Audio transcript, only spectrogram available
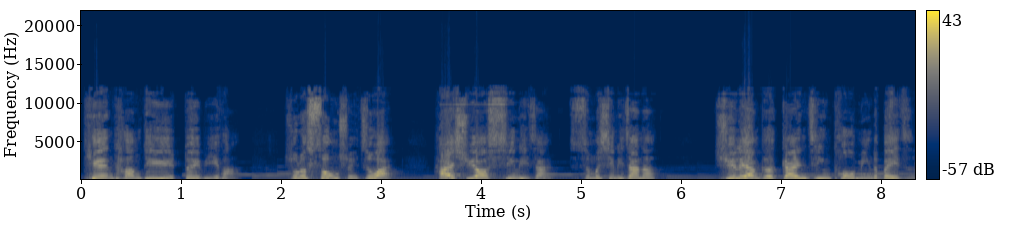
天堂地狱对比法。除了送水之外，还需要心理战。什么心理战呢？取两个干净透明的杯子，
